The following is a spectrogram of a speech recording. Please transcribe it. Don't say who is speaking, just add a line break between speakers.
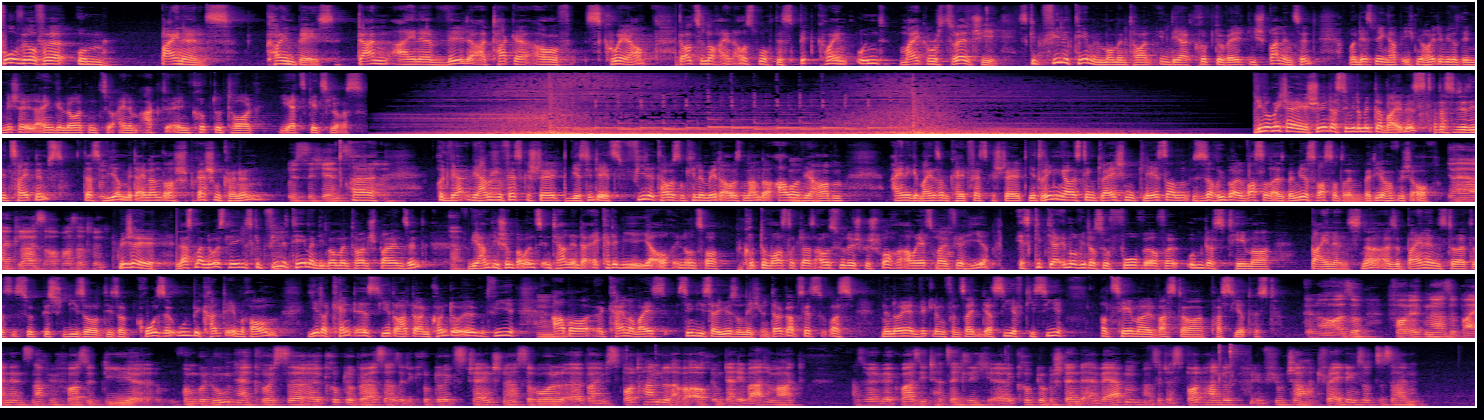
Vorwürfe um Binance, Coinbase, dann eine wilde Attacke auf Square, dazu noch ein Ausbruch des Bitcoin und MicroStrategy. Es gibt viele Themen momentan in der Kryptowelt, die spannend sind und deswegen habe ich mir heute wieder den Michael eingeladen zu einem aktuellen Krypto-Talk. Jetzt geht's los. Lieber Michael, schön, dass du wieder mit dabei bist, dass du dir die Zeit nimmst, dass wir miteinander sprechen können.
Grüß dich, Jens.
Äh, und wir, wir haben schon festgestellt, wir sind ja jetzt viele tausend Kilometer auseinander, aber mhm. wir haben eine Gemeinsamkeit festgestellt. Wir trinken aus den gleichen Gläsern. Es ist auch überall Wasser. Also bei mir ist Wasser drin, bei dir hoffentlich auch.
Ja, ja, klar ist auch Wasser drin.
Michael, lass mal loslegen. Es gibt viele mhm. Themen, die momentan spannend sind. Ja. Wir haben die schon bei uns intern in der Academy ja auch in unserer Crypto Masterclass ausführlich besprochen, aber jetzt mal ja. für hier. Es gibt ja immer wieder so Vorwürfe um das Thema Binance. Ne? Also Binance, da, das ist so ein bisschen dieser, dieser große Unbekannte im Raum. Jeder kennt es, jeder hat da ein Konto irgendwie, mhm. aber keiner weiß, sind die seriös oder nicht. Und da gab es jetzt was, eine neue Entwicklung von Seiten der CFTC. Erzähl mal, was da passiert ist.
Genau, also vorweg, ne, also Binance nach wie vor so die äh, vom Volumen her größte äh, Kryptobörse, also die Krypto Exchange, ne, sowohl äh, beim Spothandel, aber auch im Derivatemarkt. Also wenn wir quasi tatsächlich äh, Kryptobestände erwerben, also der Spothandel im Future Trading sozusagen,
